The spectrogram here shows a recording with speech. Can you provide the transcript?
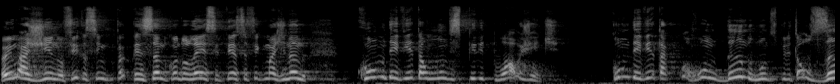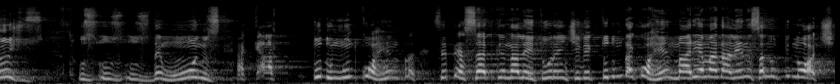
Eu imagino, eu fico assim, pensando, quando leio esse texto, eu fico imaginando como devia estar o mundo espiritual, gente. Como devia estar rondando o mundo espiritual, os anjos, os, os, os demônios, aquela, todo mundo correndo. Pra, você percebe que na leitura a gente vê que todo mundo está correndo. Maria Madalena sai no pinote.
